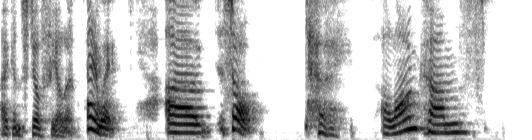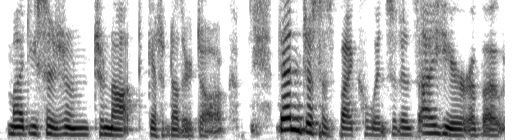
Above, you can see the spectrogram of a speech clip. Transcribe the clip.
I can still feel it. Anyway, uh, so along comes my decision to not get another dog. Then, just as by coincidence, I hear about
